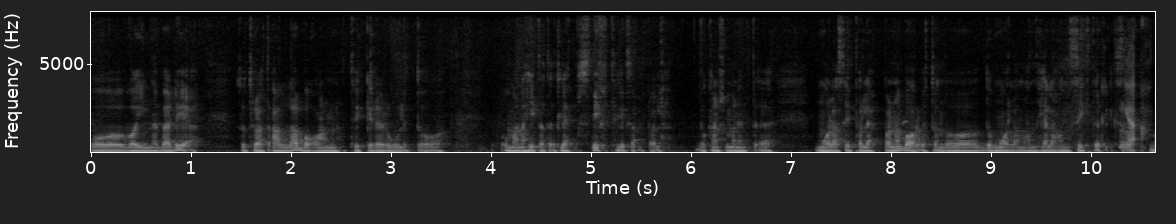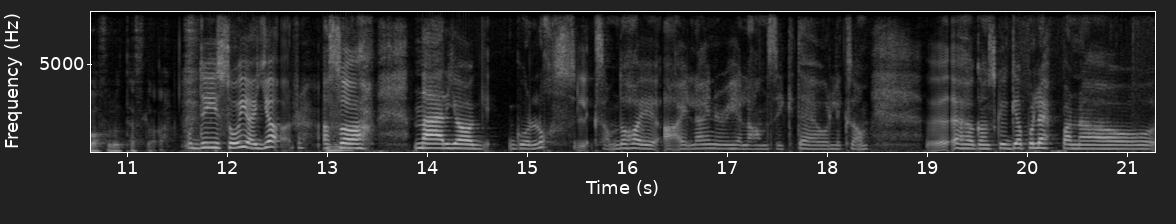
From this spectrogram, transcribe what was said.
Och vad innebär det? Så tror jag att alla barn tycker det är roligt att, om man har hittat ett läppstift till exempel, då kanske man inte målar sig på läpparna bara, utan då, då målar man hela ansiktet liksom, Ja. bara för att testa. Och det är ju så jag gör. Alltså, när jag går loss liksom, då har jag eyeliner i hela ansiktet och liksom eh, ögonskugga på läpparna och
